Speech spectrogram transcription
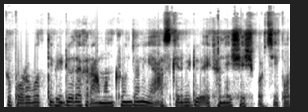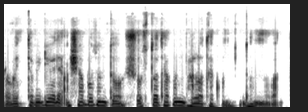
তো পরবর্তী ভিডিও দেখার আমন্ত্রণ জানিয়ে আজকের ভিডিও এখানেই শেষ করছি। পরবর্তী ভিডিও আসা পর্যন্ত সুস্থ থাকুন, ভালো থাকুন। ধন্যবাদ।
